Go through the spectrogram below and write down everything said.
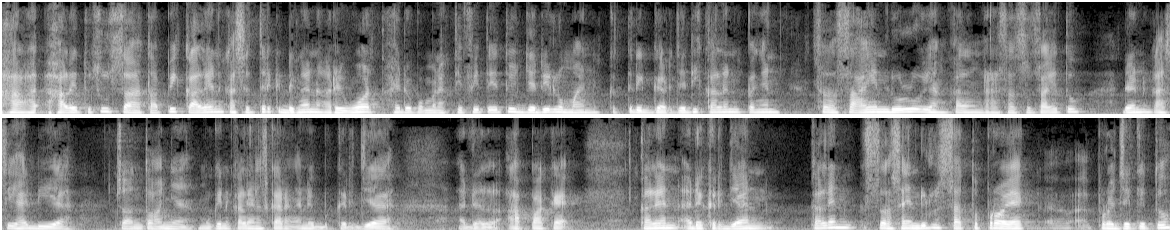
hal, hal itu susah tapi kalian kasih trik dengan reward high dopamine activity itu jadi lumayan ke trigger jadi kalian pengen selesain dulu yang kalian rasa susah itu dan kasih hadiah. Contohnya mungkin kalian sekarang ada bekerja adalah apa kayak kalian ada kerjaan kalian selesaiin dulu satu proyek eh, itu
